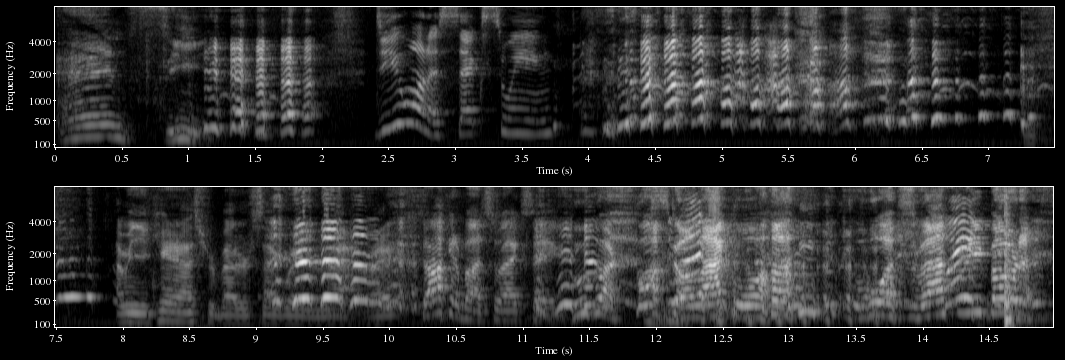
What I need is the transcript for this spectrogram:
and scene. Do you want a sex swing? I mean, you can't ask for a better segue than that, right? Talking about swexing, who got fucked on lap one was Valerie Bonus.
